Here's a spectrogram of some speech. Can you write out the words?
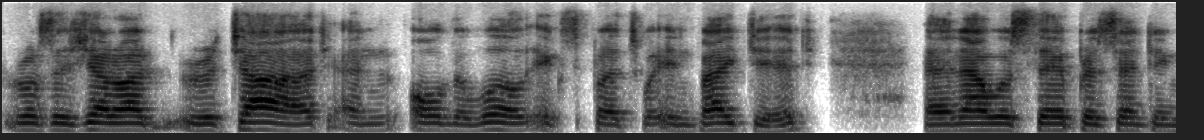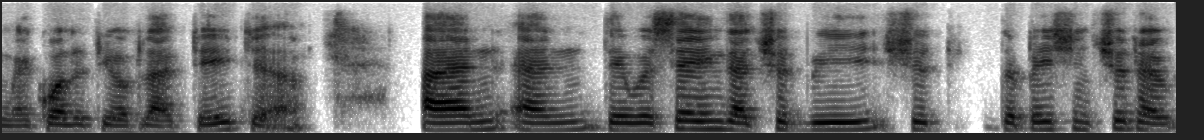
Rosa Gerard Richard and all the world experts were invited, and I was there presenting my quality of life data, and and they were saying that should we should the patient should have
